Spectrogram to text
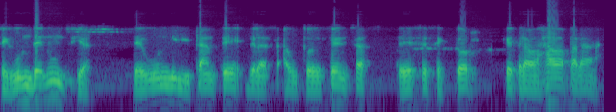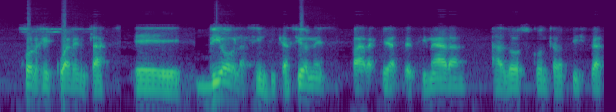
según denuncias de un militante de las autodefensas de ese sector que trabajaba para Jorge 40, eh, dio las indicaciones para que asesinaran a dos contratistas,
